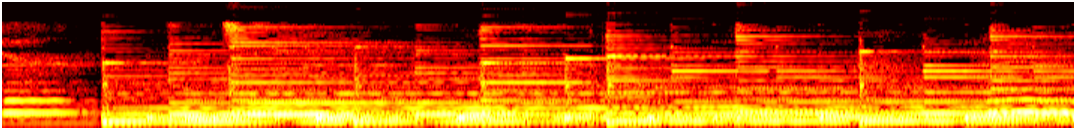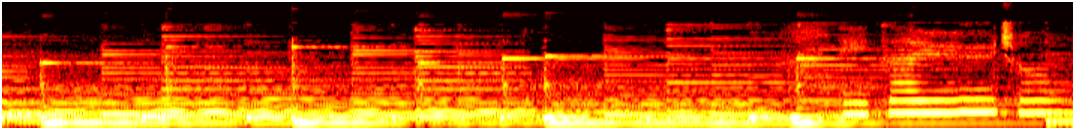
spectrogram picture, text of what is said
见自己。你在雨中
